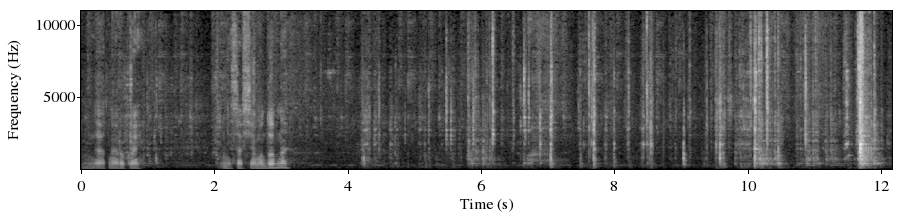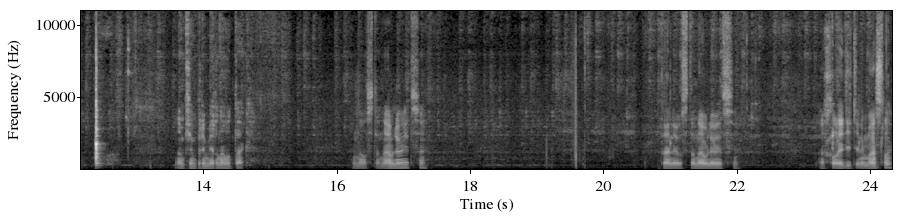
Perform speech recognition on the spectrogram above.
Да, одной рукой не совсем удобно. В общем, примерно вот так. Она устанавливается. Далее устанавливается охладитель масла.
